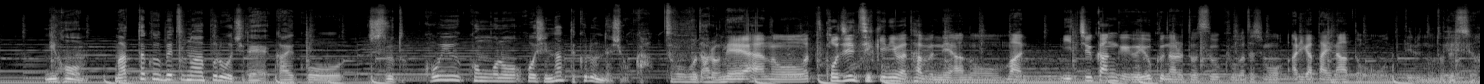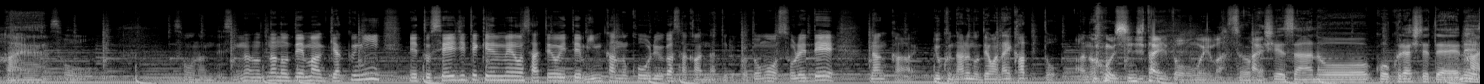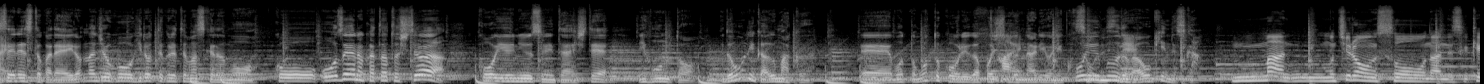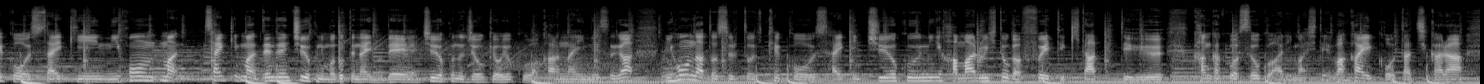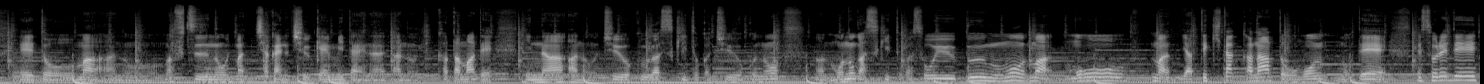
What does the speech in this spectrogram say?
日本全く別のアプローチで外交するとこういう今後の方針になってくるんでしょうか？そうだろうね。あの個人的には多分ねあの、まあ、日中関係が良くなるとすごく私もありがたいなと思っているので。ですよね、はい、そうそうなんです。なのでまあ逆に、えっと、政治的面をさておいて民間の交流が盛んになっていることもそれでなんか良くなるのではないかとあの 信じたいと思います。そうか、はい、さんあのこう暮らしててね、はい、SNS とかでいろんな情報を拾ってくれてますけれどもこう大勢の方としてはこういうニュースに対して日本とどうにかうまく、えー、もっともっと交流がポジティブになるように、こういうムードが大きいんですか？まあもちろんそうなんですけど結構最近日本まあ最近まあ全然中国に戻ってないので中国の状況よくわからないんですが日本だとすると結構最近中国にはまる人が増えてきたっていう感覚がすごくありまして若い子たちからえ、ー、とまああのまあ、普通の、まあ、社会の中堅みたいなあの方までみんなあの中国が好きとか中国のものが好きとかそういうブームも、まあ、もう、まあ、やってきたかなと思うのででそれで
